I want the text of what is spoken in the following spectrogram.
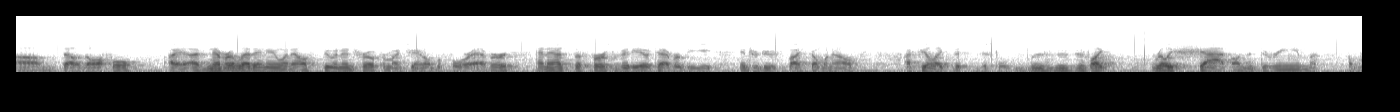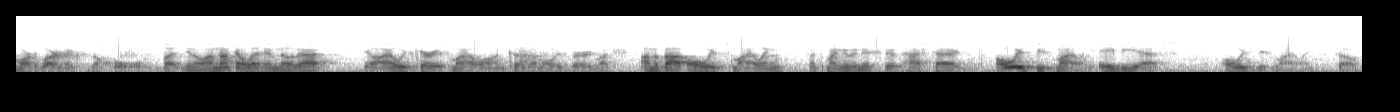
Um, that was awful. I, I've never let anyone else do an intro for my channel before ever, and as the first video to ever be introduced by someone else, I feel like this just this is just like really shat on the dream of Markiplier Makes as a whole. But you know, I'm not gonna let him know that you know, I always carry a smile on because I'm always very much, I'm about always smiling. That's my new initiative. Hashtag always be smiling. ABS. Always be smiling. So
